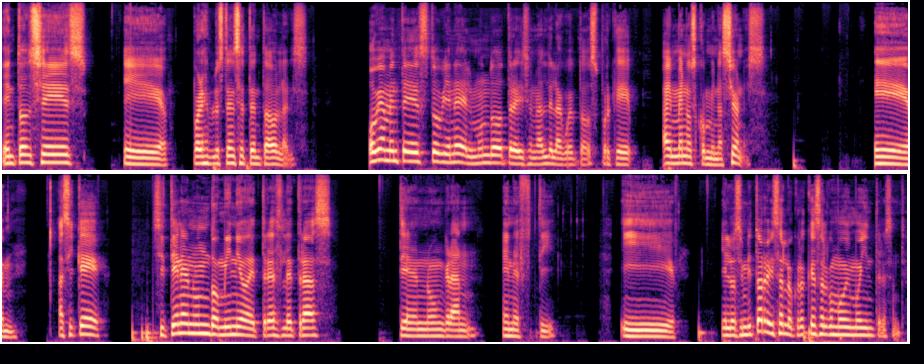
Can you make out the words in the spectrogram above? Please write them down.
Entonces, eh, por ejemplo, está en 70 dólares. Obviamente esto viene del mundo tradicional de la Web 2 porque hay menos combinaciones. Eh, así que si tienen un dominio de tres letras, tienen un gran NFT. Y, y los invito a revisarlo, creo que es algo muy, muy interesante.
